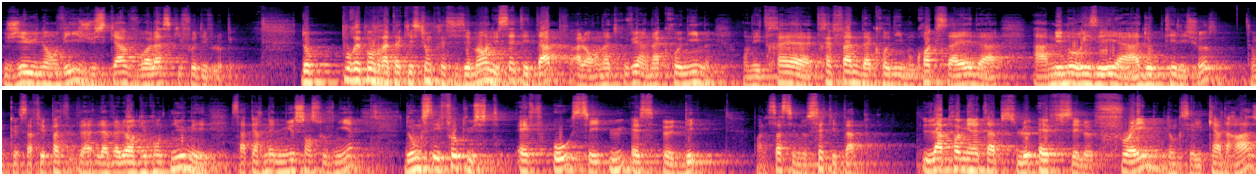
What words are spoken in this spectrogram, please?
j'ai une envie jusqu'à voilà ce qu'il faut développer. Donc, pour répondre à ta question précisément, les sept étapes. Alors, on a trouvé un acronyme. On est très très fan d'acronymes. On croit que ça aide à, mémoriser, à adopter les choses. Donc, ça fait pas la, valeur du contenu, mais ça permet de mieux s'en souvenir. Donc, c'est Focused. F-O-C-U-S-E-D. Voilà, ça c'est nos sept étapes. La première étape, le F, c'est le frame, donc c'est le cadrage.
